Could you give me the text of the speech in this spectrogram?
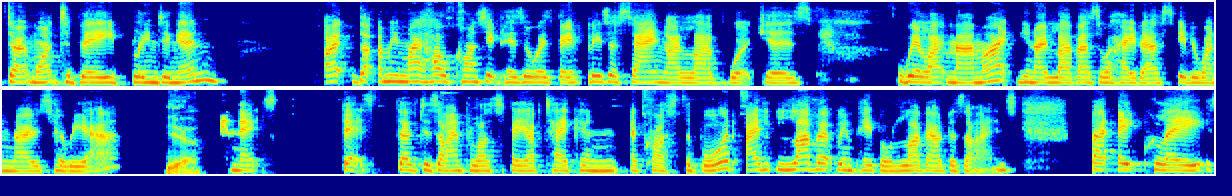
Don't want to be blending in. I, th- I mean, my whole concept has always been there's a saying I love, which is we're like Marmite, you know, love us or hate us, everyone knows who we are. Yeah. And that's that's the design philosophy I've taken across the board. I love it when people love our designs. But equally,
